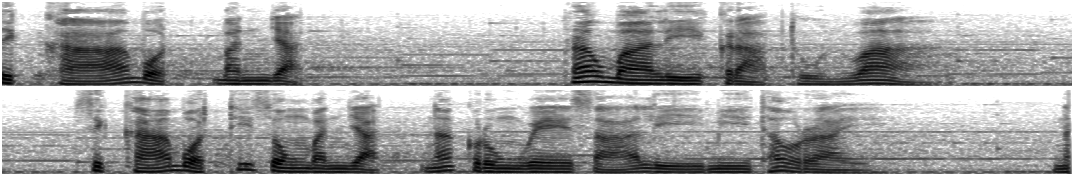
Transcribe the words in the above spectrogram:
สิกขาบทบัญญัติ พระบาลีกราบทูลว่า สิกขาบทที่ทรงบัญญัติณกรุงเวสาลีมีเท่าไหร่ ณ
